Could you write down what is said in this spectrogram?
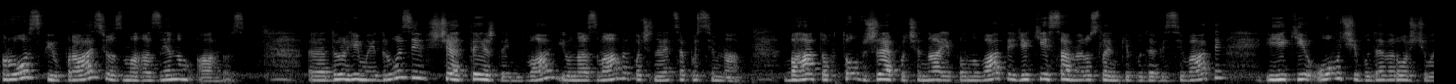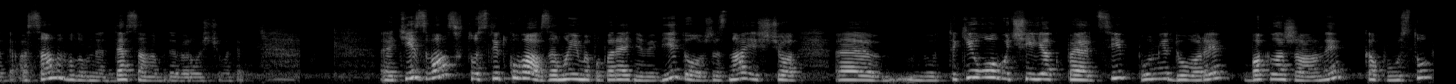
про співпрацю з магазином Агрос. Е, Дорогі мої друзі, ще тиждень-два, і у нас з вами почнеться посівна. Багато хто вже починає планувати, які саме рослинки буде висівати і які овочі буде вирощувати. А саме головне, де саме буде вирощувати. Е, Ті з вас, хто слідкував за моїми попередніми відео, вже знає, що е, такі овочі, як перці, помідори, баклажани, капусту,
